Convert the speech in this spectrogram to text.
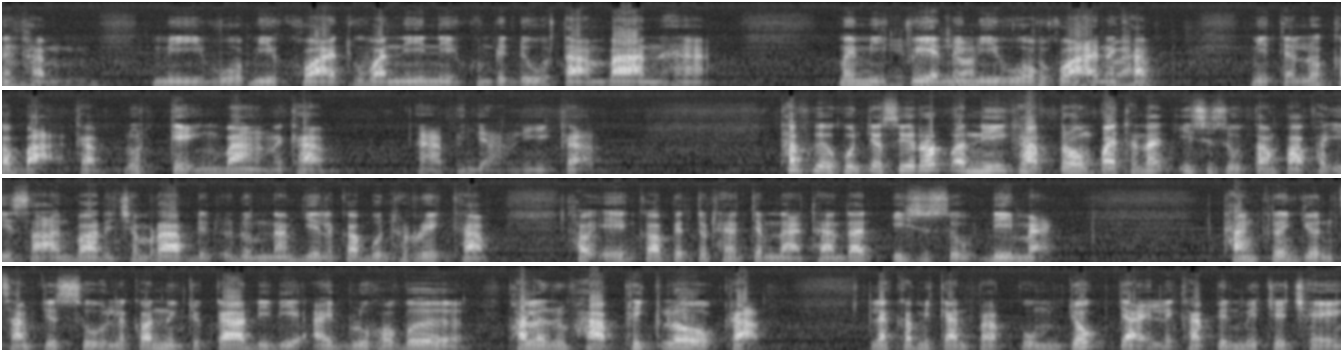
นะครับอืมมีวัวมีควายทุกวันนี้นี่คุณไปดูตามบ้านนะฮะไม่มีเกวียนมีรถไม่มีวัวทุกควายหลังนะครับแล้วมีแต่รถกระบะกับรถเก๋งบ้างนะครับอ่าเป็นอย่างนี้ครับ ถ้าเผื่อคุณจะซื้อรถวันนี้ครับตรงไปธนัดอิสุสุตามปากภาคอีสานวารินชำราบเด็ดอุดมน้ำเย็นแล้วก็บุญทริกครับเขาเองก็เป็นตัวแทนจำหน่ายทางด้านอิสุสุดีแม็กทั้งเครื่องยนต์ 3.0 แล้วก็ 1.9 DDI Blue Hover พลานุภาพพลิกโลกครับ แล้วก็มีการปรับปรุงยกใหญ่เลยครับ เป็นเมเจอร์เชง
